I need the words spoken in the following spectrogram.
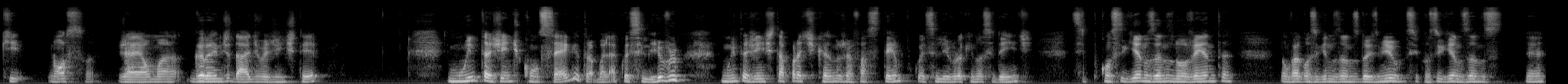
que, nossa, já é uma grande dádiva a gente ter. Muita gente consegue trabalhar com esse livro, muita gente está praticando já faz tempo com esse livro aqui no Ocidente. Se conseguia nos anos 90, não vai conseguir nos anos 2000. Se conseguia nos anos né,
